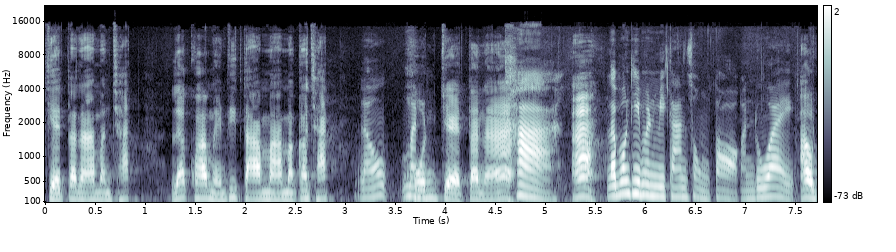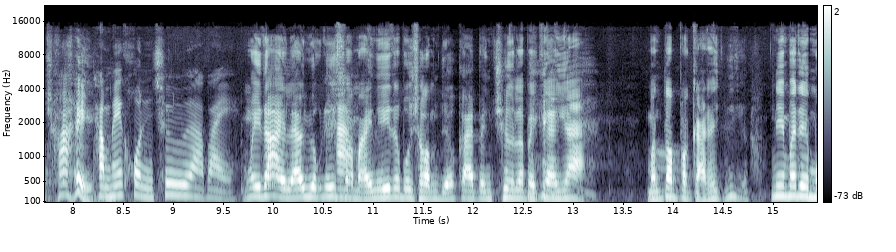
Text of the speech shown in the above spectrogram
เจตนามันชัด และความเห็นที่ตามมามันก็ชัด แล้วมันคนเจตนาค่ะอะแล้วบางทีมันมีการส่งต่อกันด้วย เอาใช่ทำให้คนเชื่อไป ไม่ได้แล้วยุคนี้ค่ะ สมัยนี้ท่านผู้ชมเดี๋ยวกลายเป็นชื่อแล้วไปแก้ยาก มันต้องประกาศให้นี่นี่ไม่ได้โม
